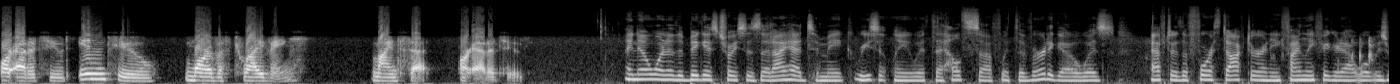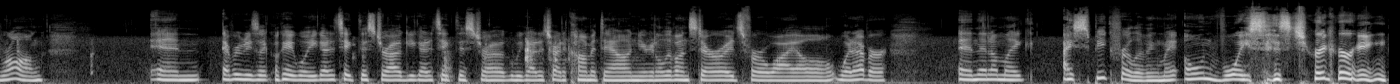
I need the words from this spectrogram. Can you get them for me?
or attitude into more of a thriving mindset or attitude. I know one of the biggest choices that I had to make recently with the health stuff with the vertigo was after the fourth doctor and he finally figured out what was wrong. And everybody's like, okay, well, you got to take this drug, you got to take this drug, we got to try to calm it down, you're going to live on steroids for a while, whatever. And then I'm like, I speak for a living. My own voice is triggering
